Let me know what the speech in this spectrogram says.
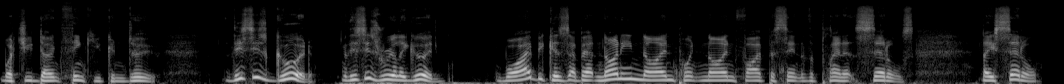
what you don't think you can do. This is good. This is really good. Why? Because about 99.95% of the planet settles. They settle.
